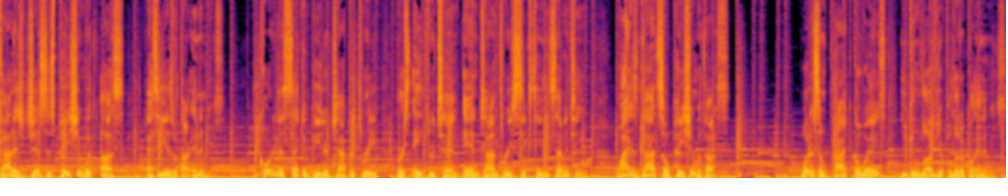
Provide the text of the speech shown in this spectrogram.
God is just as patient with us as he is with our enemies. According to 2 Peter chapter 3, verse 8 through 10, and John 3, 16 and 17, why is God so patient with us? What are some practical ways you can love your political enemies?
